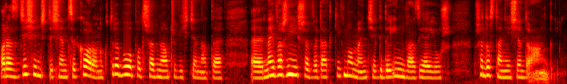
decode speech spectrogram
oraz 10 tysięcy koron, które było potrzebne oczywiście na te e, najważniejsze wydatki w momencie, gdy inwazja już przedostanie się do Anglii.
